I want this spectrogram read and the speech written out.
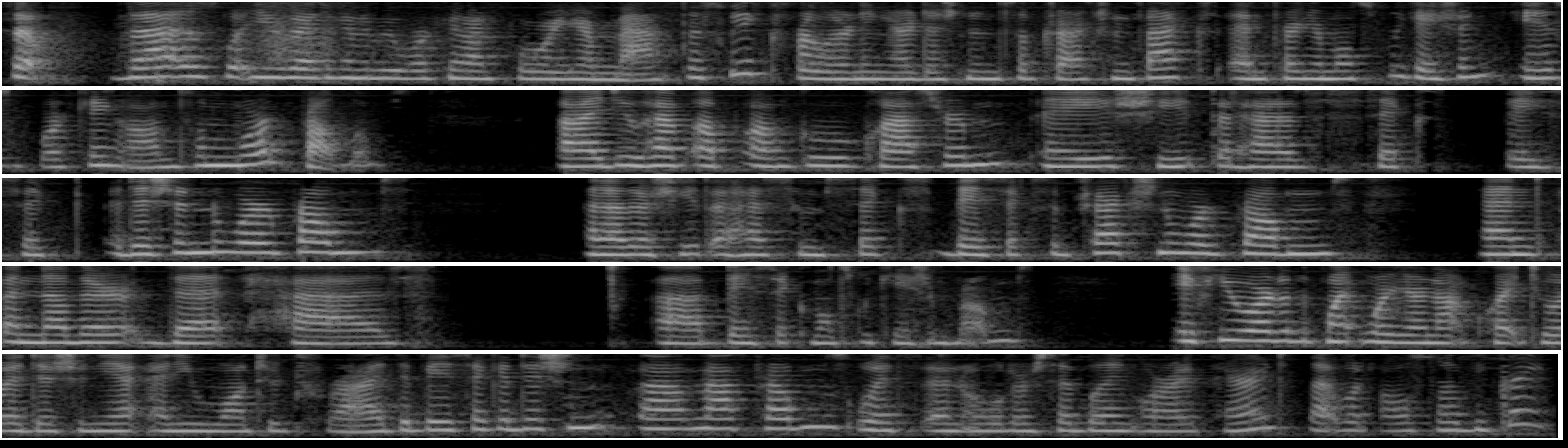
So that is what you guys are going to be working on for your math this week for learning your addition and subtraction facts and for your multiplication is working on some word problems. I do have up on Google Classroom a sheet that has six basic addition word problems, another sheet that has some six basic subtraction word problems, and another that has uh, basic multiplication problems. If you are to the point where you're not quite to addition yet and you want to try the basic addition uh, math problems with an older sibling or a parent, that would also be great.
